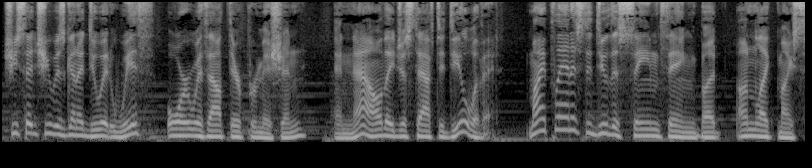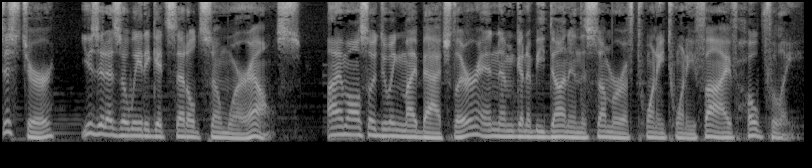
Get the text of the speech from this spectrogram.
She said she was gonna do it with or without their permission, and now they just have to deal with it. My plan is to do the same thing, but unlike my sister, use it as a way to get settled somewhere else. I'm also doing my bachelor and I'm gonna be done in the summer of 2025, hopefully.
